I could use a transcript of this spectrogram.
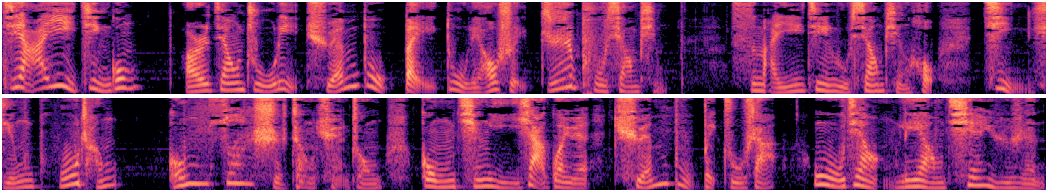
假意进攻，而将主力全部北渡辽水，直扑襄平。司马懿进入襄平后，进行屠城。公孙氏政权中，公卿以下官员全部被诛杀，武将两千余人，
